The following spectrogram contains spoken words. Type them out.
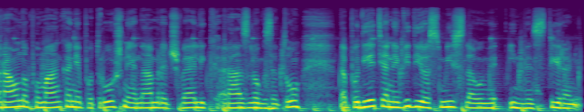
ravno pomankanje potrošnje je namreč velik razlog za to, da podjetja ne vidijo smisla v investiranju.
